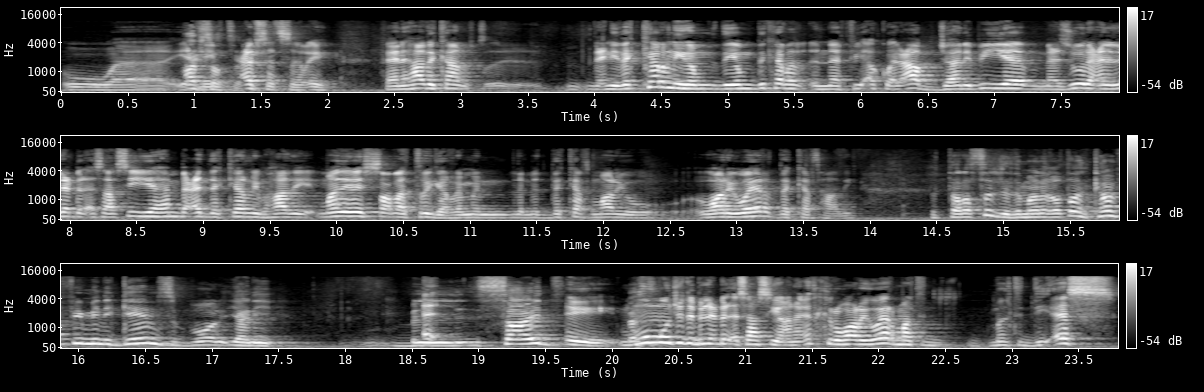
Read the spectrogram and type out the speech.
و آه، يعني عفسة تصير. عفسة تصير اي فيعني هذا كان يعني ذكرني يوم يوم ذكر إن في أكو ألعاب جانبية معزولة عن اللعبة الأساسية هم بعد ذكرني بهذه. ما أدري ليش صار trigger لما لما تذكرت ماريو WarioWare تذكرت هذه. ترى صدق إذا ماني غلطان كان في mini games بول يعني بال side اي مو موجودة باللعبة الأساسية. أنا أذكر WarioWare مالت مالت ال DS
